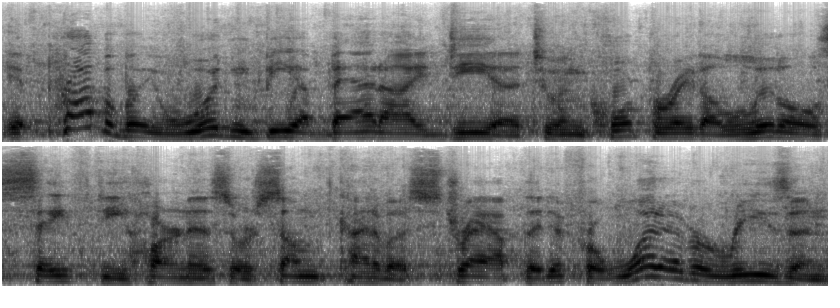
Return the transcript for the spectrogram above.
it probably wouldn't be a bad idea to incorporate a little safety harness or some kind of a strap that if for whatever reason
